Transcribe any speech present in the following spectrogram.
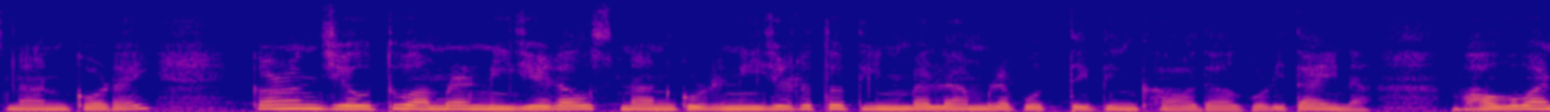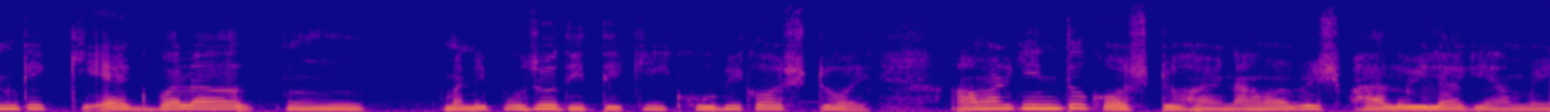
স্নান করাই। কারণ যেহেতু আমরা নিজেরাও স্নান করি, নিজেরা তো তিনবেলা আমরা প্রত্যেক দিন খাওয়া দাওয়া করি, তাই না? ভগবানকে একবেলা মানে পুজো দিতে কি খুবই কষ্ট হয়? আমার কিন্তু কষ্ট হয় না, আমার বেশ ভালোই লাগে। আমি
